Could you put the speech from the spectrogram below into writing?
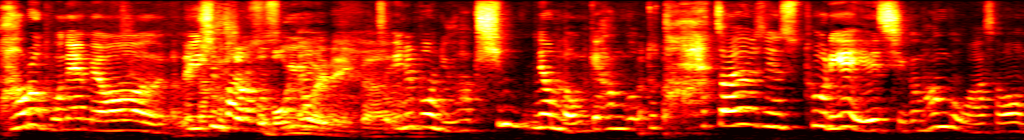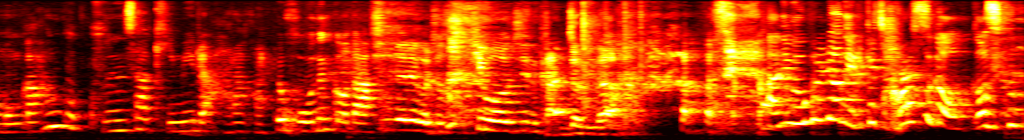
바로 보내면 내가 의심받을 수 쿠션도 먹이고 있어요. 와야 되니까. 그래서 일본 유학 10년 넘게 한 것도 다 짜여진 스토리에 얘 지금 한국 와서 뭔가 한국 군사 기밀을 알아가려고 오는 거다. 10년에 걸쳐서 키워진 간접이다. 아니면 훈련을 이렇게 잘할 수가 없거든.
